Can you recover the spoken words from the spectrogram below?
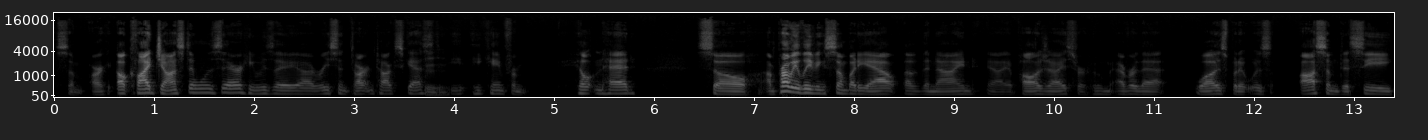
some. Arch- oh, Clyde Johnston was there. He was a uh, recent Tartan Talks guest. Mhm. He, he came from Hilton Head. So I'm probably leaving somebody out of the nine. I apologize for whomever that was, but it was awesome to see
